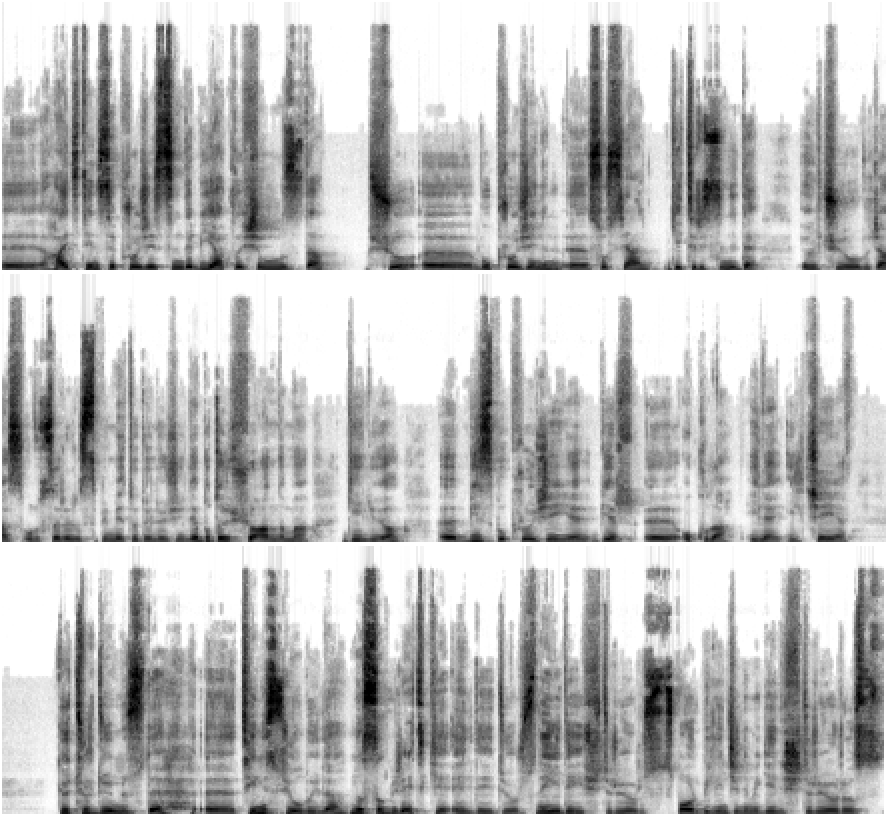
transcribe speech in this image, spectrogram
E, Haydi Tenise projesinde bir yaklaşımımız da şu, e, bu projenin e, sosyal getirisini de ölçüyor olacağız uluslararası bir metodolojiyle. Bu da şu anlama geliyor. E, Biz bu projeyi bir e, okula ile ilçeye götürdüğümüzde e, tenis yoluyla nasıl bir etki elde ediyoruz? Neyi değiştiriyoruz? Spor bilincini mi geliştiriyoruz?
